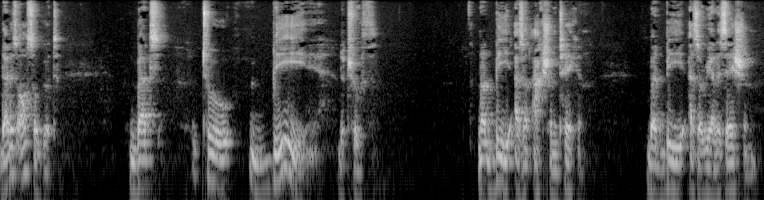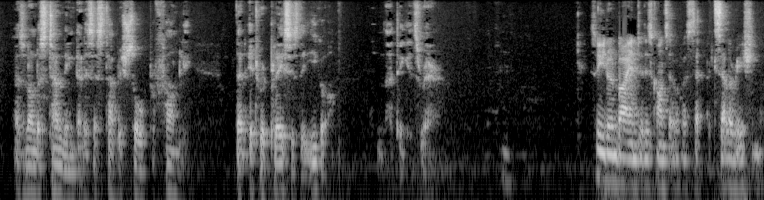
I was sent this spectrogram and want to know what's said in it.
that is also good. But to be the truth, not be as an action taken, but be as a realization, as an understanding that is established so profoundly that it replaces the ego. I think it's rare. So you don't buy into this concept of acceleration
